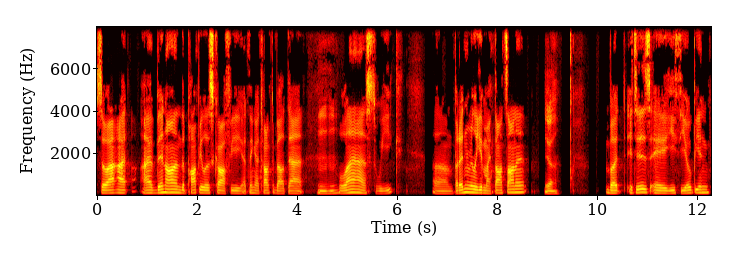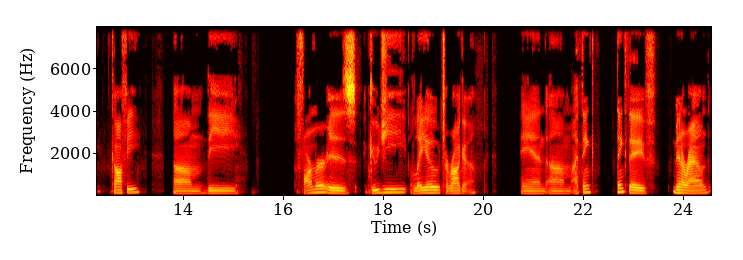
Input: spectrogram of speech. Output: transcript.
so I, I I've been on the Populous coffee. I think I talked about that Mm-hmm. last week, um, but I didn't really give my thoughts on it. Yeah. But it is a Ethiopian coffee. Um, the farmer is Guji Leo Taraga, and um, I think think they've been around.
